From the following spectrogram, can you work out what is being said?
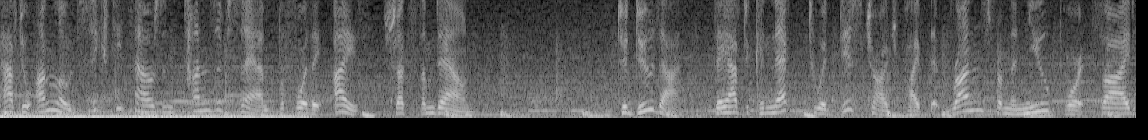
have to unload 60,000 tons of sand before the ice shuts them down. To do that, they have to connect to a discharge pipe that runs from the new port side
